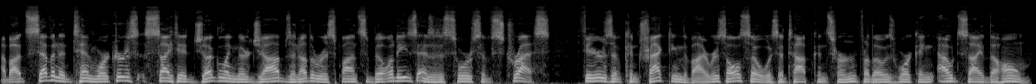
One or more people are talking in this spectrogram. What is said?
About 7 in 10 workers cited juggling their jobs and other responsibilities as a source of stress. Fears of contracting the virus also was a top concern for those working outside the home.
